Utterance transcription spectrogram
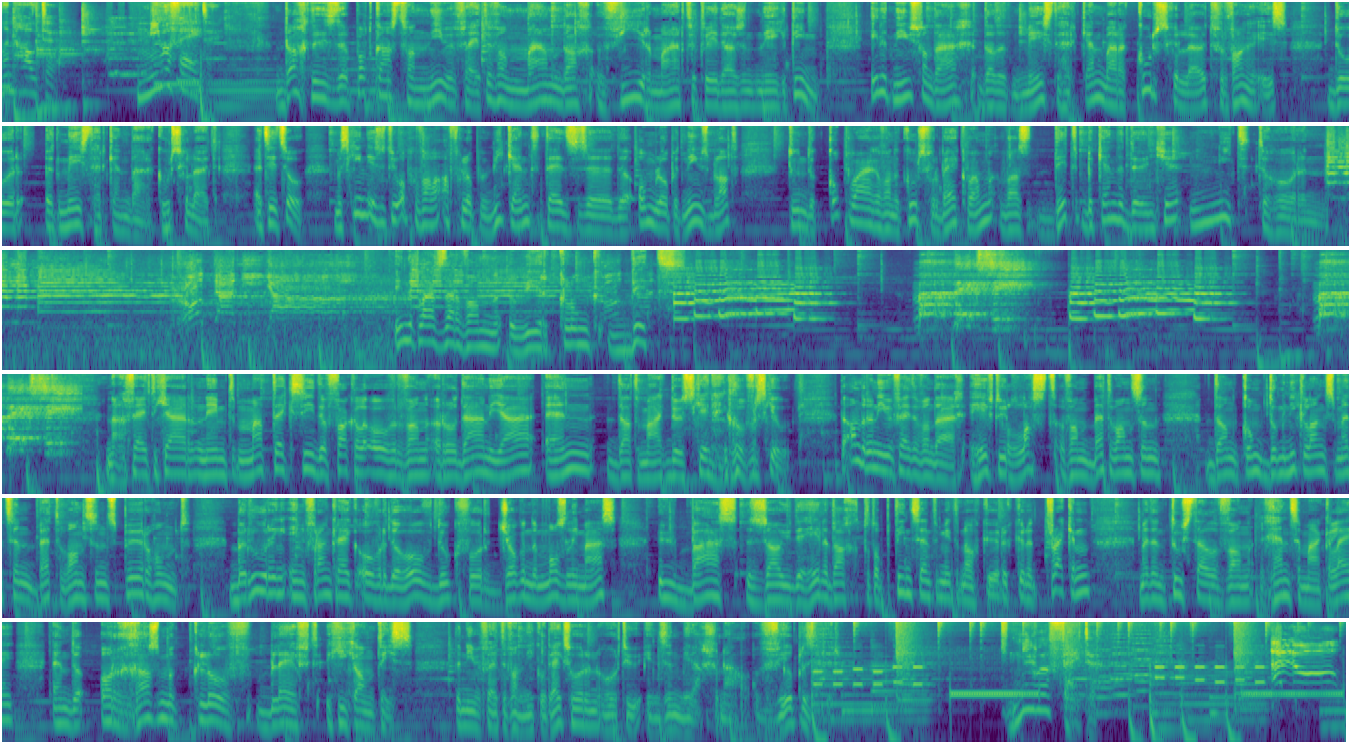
van Houten. Nieuwe feiten. Dag, dit is de podcast van Nieuwe Feiten van maandag 4 maart 2019. In het nieuws vandaag dat het meest herkenbare koersgeluid vervangen is door het meest herkenbare koersgeluid. Het zit zo. Misschien is het u opgevallen afgelopen weekend tijdens eh, de omloop het nieuwsblad. Toen de kopwagen van de koers voorbij kwam, was dit bekende deuntje niet te horen. In de plaats daarvan weer klonk dit. Na 50 jaar neemt Matexi de fakkelen over van Rodania en dat maakt dus geen enkel verschil. De andere nieuwe feiten vandaag. Heeft u last van bedwansen? Dan komt Dominique langs met zijn bedwansen speurhond. Beroering in Frankrijk over de hoofddoek voor joggende moslima's. Uw baas zou u de hele dag tot op 10 centimeter nauwkeurig kunnen tracken met een toestel van grenzenmakelij. En de orgasmekloof blijft gigantisch. De nieuwe feiten van Nico Dijkshoorn hoort u in zijn middagjournaal. Veel plezier. Nieuwe feiten. Hallo.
